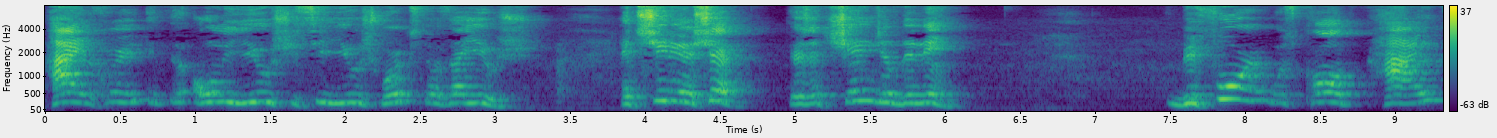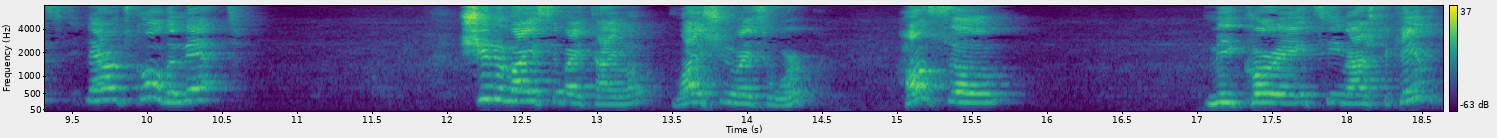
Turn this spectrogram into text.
Hi, only Yush, you see Yush works? No, it's not Yush. It's Shini Hashem. There's a change of the name. Before it was called Hides, now it's called a Met. Shinu Maisa by Taima. Why Shinu Maisa work? Also, Mikore Eitzim Ashtakeli.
